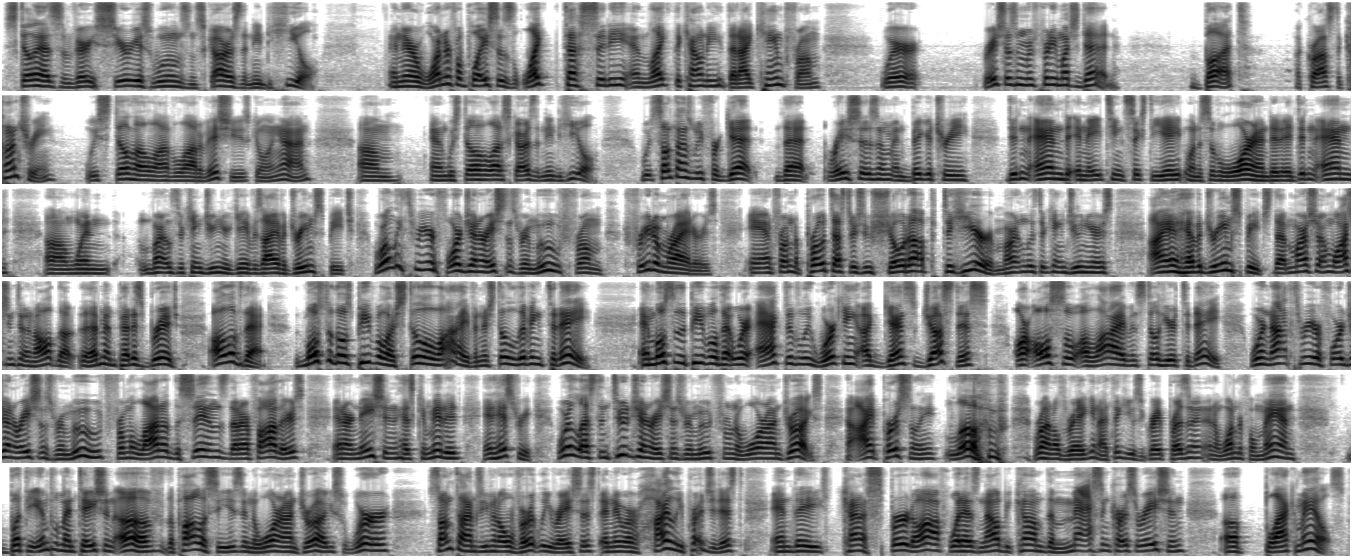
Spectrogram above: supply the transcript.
still has some very serious wounds and scars that need to heal. And there are wonderful places like the City and like the county that I came from where racism is pretty much dead. But across the country, we still have a lot of issues going on. Um, and we still have a lot of scars that need to heal. Sometimes we forget that racism and bigotry didn't end in 1868 when the Civil War ended. It didn't end um, when Martin Luther King Jr. gave his I Have a Dream speech, we're only three or four generations removed from freedom riders and from the protesters who showed up to hear Martin Luther King Jr.'s I Have a Dream speech, that March on Washington and all the Edmund Pettus Bridge, all of that. Most of those people are still alive and they're still living today. And most of the people that were actively working against justice are also alive and still here today. We're not three or four generations removed from a lot of the sins that our fathers and our nation has committed in history. We're less than two generations removed from the war on drugs. Now, I personally love Ronald Reagan. I think he was a great president and a wonderful man. But the implementation of the policies in the war on drugs were sometimes even overtly racist, and they were highly prejudiced, and they kind of spurred off what has now become the mass incarceration of black males.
